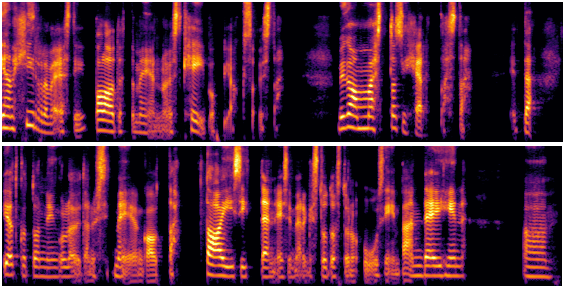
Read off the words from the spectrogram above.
ihan hirveästi palautetta meidän noista K-pop-jaksoista, mikä on mun tosi herttaista, että jotkut on niinku löytänyt sit meidän kautta, tai sitten esimerkiksi tutustunut uusiin bändeihin. Uh,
